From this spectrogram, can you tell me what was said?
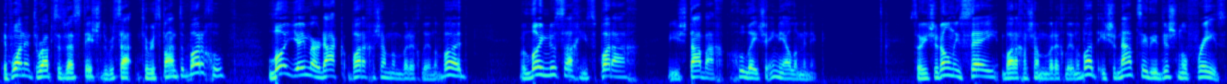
If one interrupts his recitation to, rec- to respond to Baruch lo yomer rak Baruch Hashem Baruch le'navad, v'lo nusach yisparach v'yishtabach chulei she'ini elaminik. So he should only say Baruch Hashem Baruch le'navad. He should not say the additional phrase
